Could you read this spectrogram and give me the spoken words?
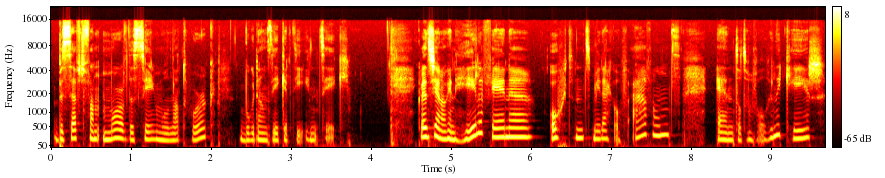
beseft van more of the same will not work, boek dan zeker die intake. Ik wens je nog een hele fijne ochtend, middag of avond en tot een volgende keer.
